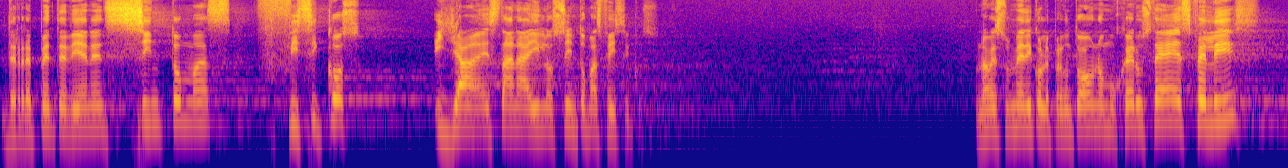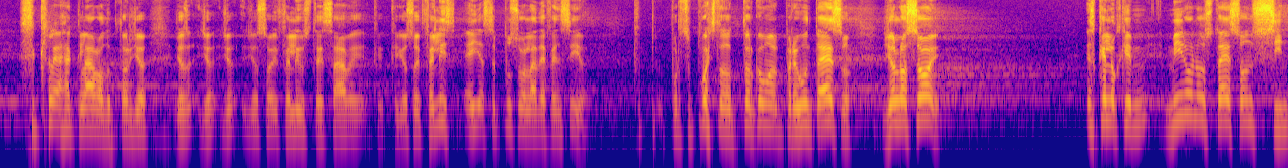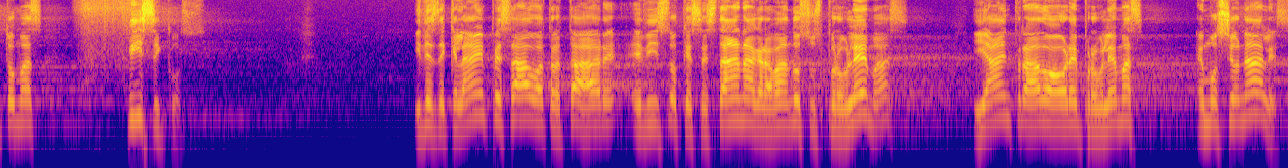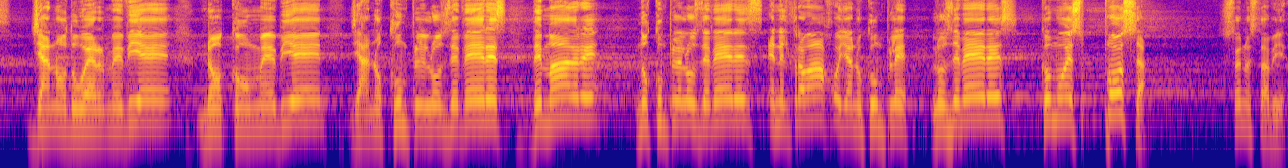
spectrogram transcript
De repente vienen síntomas físicos y ya están ahí los síntomas físicos. Una vez un médico le preguntó a una mujer, ¿usted es feliz? claro, doctor, yo, soy feliz, usted sabe que yo soy feliz. Ella se puso a la defensiva. Por supuesto, doctor, ¿cómo me pregunta eso? Yo lo soy. Es que lo que miran ustedes son síntomas físicos. Y desde que la he empezado a tratar, he visto que se están agravando sus problemas y ha entrado ahora en problemas emocionales. Ya no duerme bien, no come bien, ya no cumple los deberes de madre, no cumple los deberes en el trabajo, ya no cumple los deberes como esposa. Usted no está bien.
